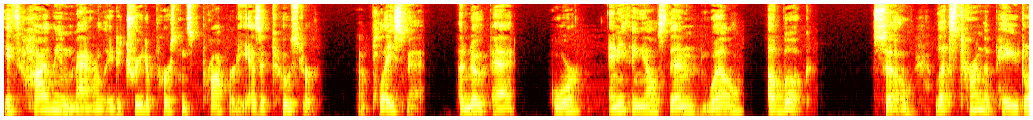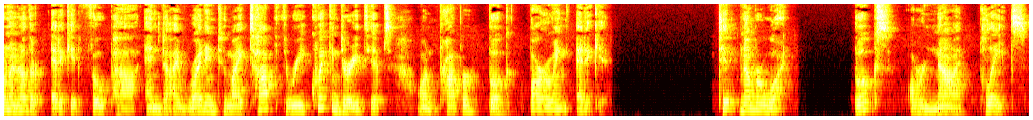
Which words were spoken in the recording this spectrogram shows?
It's highly unmannerly to treat a person's property as a coaster, a placemat, a notepad, or anything else than, well, a book. So let's turn the page on another etiquette faux pas and dive right into my top three quick and dirty tips on proper book borrowing etiquette. Tip number one Books are not plates.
